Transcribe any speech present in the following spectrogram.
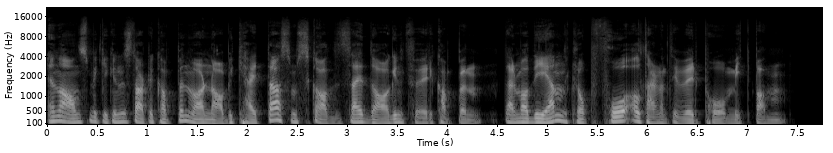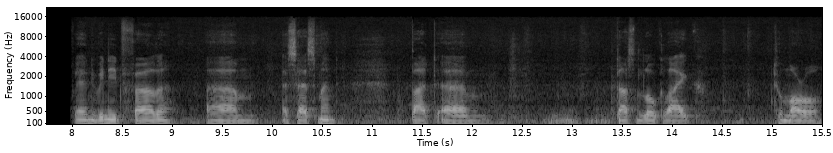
En annen som ikke kunne starte kampen, var Naby Keita, som skadet seg dagen før kampen. Dermed hadde igjen Klopp få alternativer på midtbanen. We need further um, assessment, but um, doesn't look like tomorrow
